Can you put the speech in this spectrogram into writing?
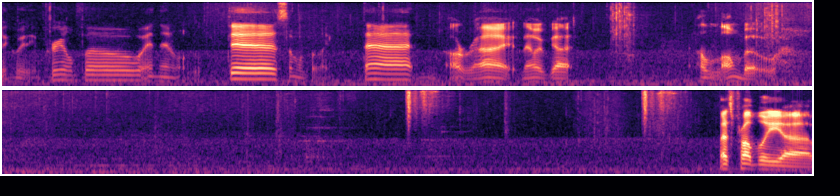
take away the Imperial bow, and then we'll go like this, and we'll go like that. Alright, now we've got a longbow. That's probably uh,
